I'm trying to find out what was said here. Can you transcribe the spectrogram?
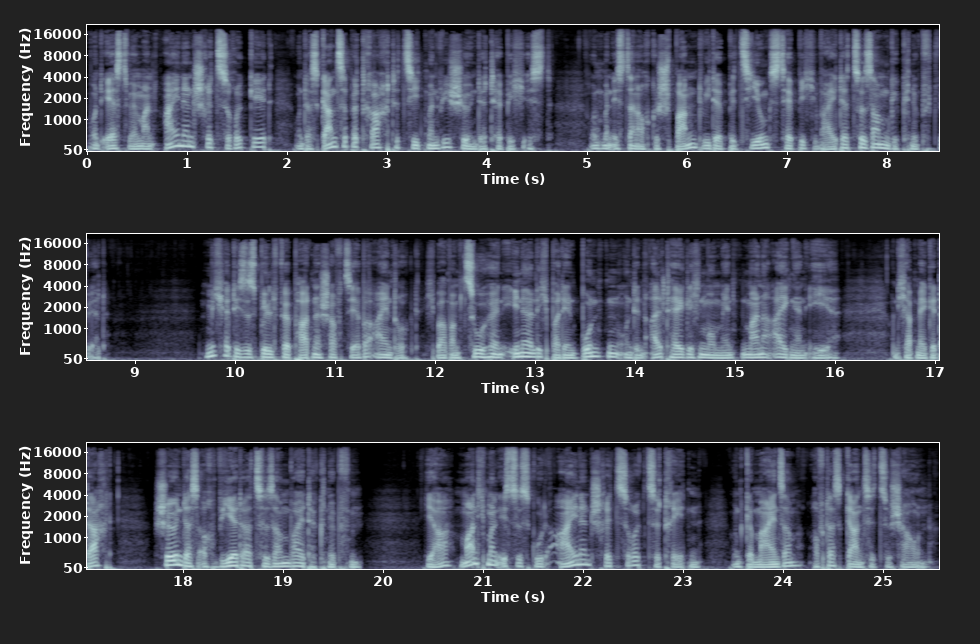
Und erst wenn man einen Schritt zurückgeht und das Ganze betrachtet, sieht man, wie schön der Teppich ist. Und man ist dann auch gespannt, wie der Beziehungsteppich weiter zusammengeknüpft wird. Mich hat dieses Bild für Partnerschaft sehr beeindruckt. Ich war beim Zuhören innerlich bei den bunten und den alltäglichen Momenten meiner eigenen Ehe. Und ich habe mir gedacht, schön, dass auch wir da zusammen weiterknüpfen. Ja, manchmal ist es gut, einen Schritt zurückzutreten und gemeinsam auf das Ganze zu schauen.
